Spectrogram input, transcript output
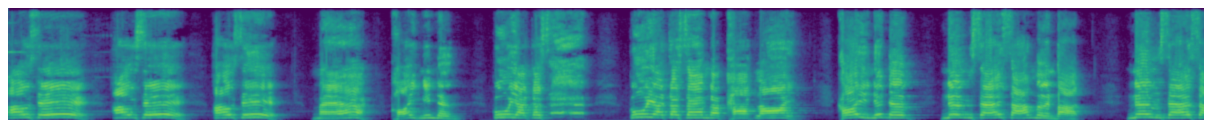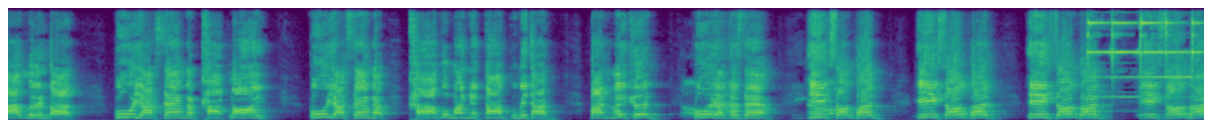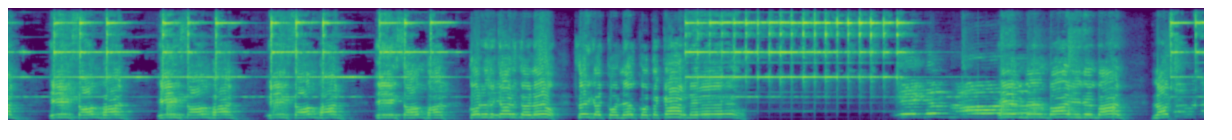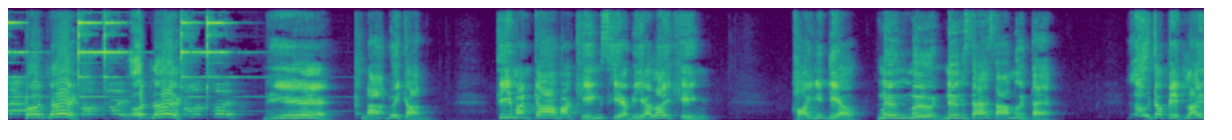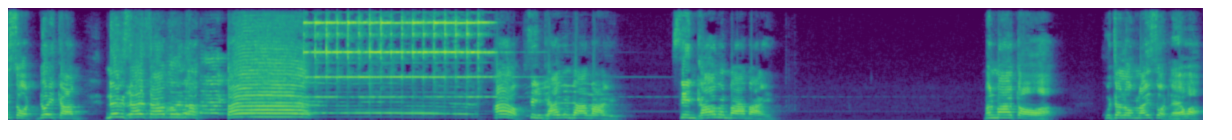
เอาสิเอาสิเอาสิแหมขออีกนิดหนึ่ง กูอยากจะแซงกูอยากจะแซงแบบขาดลอย ขออีกนิดหนึ่งหนึ่งแสนสามหมื่นบาทหนึ่งแสนสามหมื่นบาท กูอยากแซงแบบขาดลอย กูอยากแซงแบบขาพวกมันเนี่ยตามกูไม่ทัน ปั่นไม่ขึ้น กูอยากจะแซงอีกสองพันอีกสองพัน อีกสองพันอีกสองพันอีกสองพันอีกสองพันอีกสองพันอีกสองพันกดตะกร้าเลยเจอเร็วช่วยกันกดเร็วกดตะกร้าเร็วอีกหนึ่งพันอีกหนึ่งพันอีกหนึ่งพันเรากดเลยกดเลยกดเลยนี่ชนะด้วยกัน ที่มันกล้ามาขิงเสียเบียร์ไล่ขิง ขออีกนิดเดียว หนึ่งหมื่นหนึ่งแสนสามหมื่นแตก เราจะปิดไลฟ์สดด้วยกันหนึ่งแสนสามหมื่นแตกอ้าวสินค้ามันมาใหม่ สินค้ามันมาใหม่ มันมาต่ออะกูจะลงไลฟ์สดแล้วอะ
